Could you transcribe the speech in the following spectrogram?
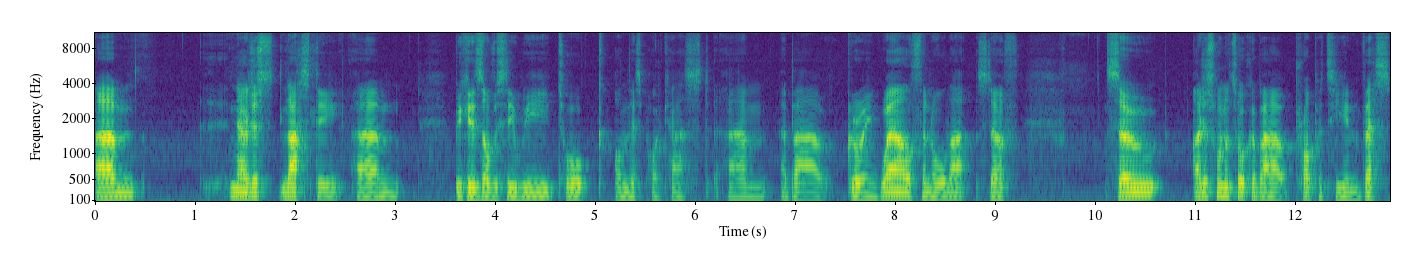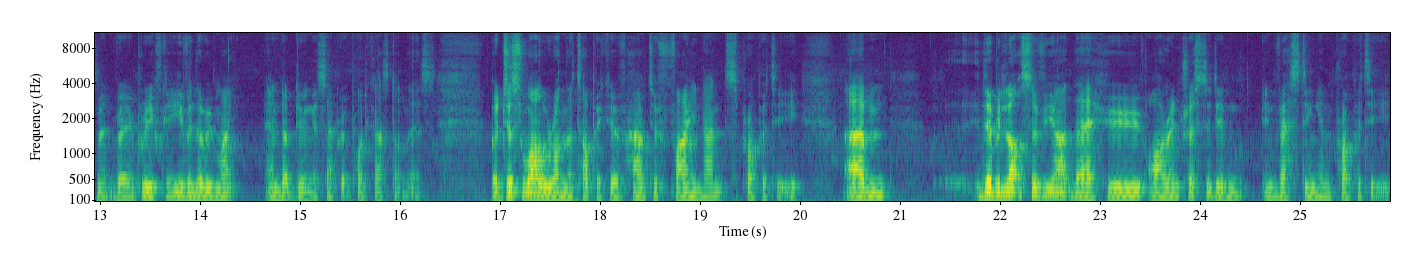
Um, now, just lastly, um, because obviously we talk on this podcast um, about growing wealth and all that stuff. So I just want to talk about property investment very briefly, even though we might end up doing a separate podcast on this. But just while we're on the topic of how to finance property, um, there'll be lots of you out there who are interested in investing in property,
